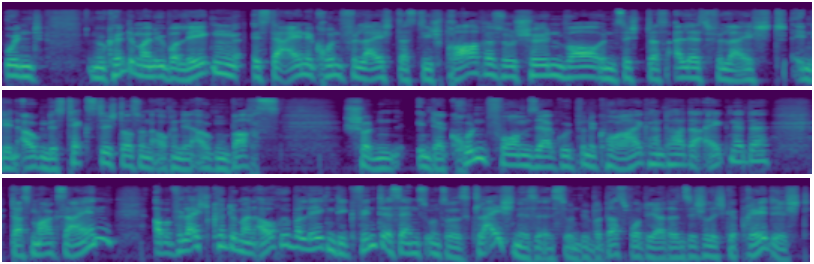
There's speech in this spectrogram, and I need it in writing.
Und nun könnte man überlegen, ist der eine Grund vielleicht, dass die Sprache so schön war und sich das alles vielleicht in den Augen des Textdichters und auch in den Augen Bachs schon in der Grundform sehr gut für eine Choralkantate eignete. Das mag sein, aber vielleicht könnte man auch überlegen, die Quintessenz unseres Gleichnisses, und über das wurde ja dann sicherlich gepredigt,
